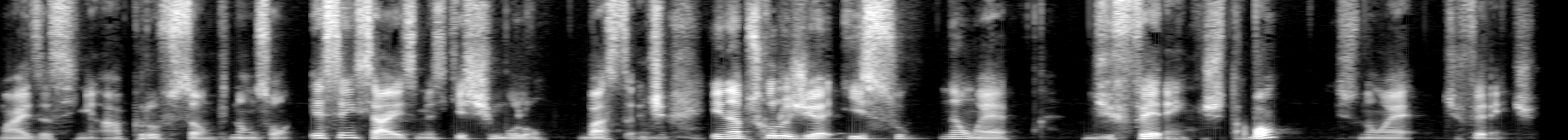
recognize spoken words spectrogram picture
mais assim a profissão, que não são essenciais, mas que estimulam bastante. E na psicologia isso não é diferente, tá bom? Isso não é diferente.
